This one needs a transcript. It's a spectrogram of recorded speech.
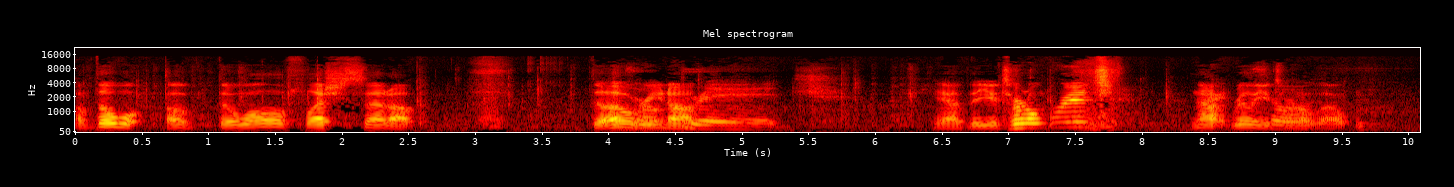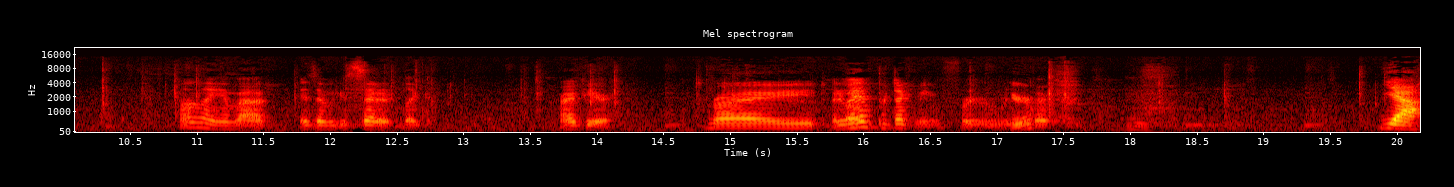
of the of the wall of flesh setup. The arena. bridge. Yeah, the eternal bridge. Not Alright, really so- eternal though. One thing about is that we can set it like right up here. Right. And it up- might protect me for Here? quick. Yeah,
